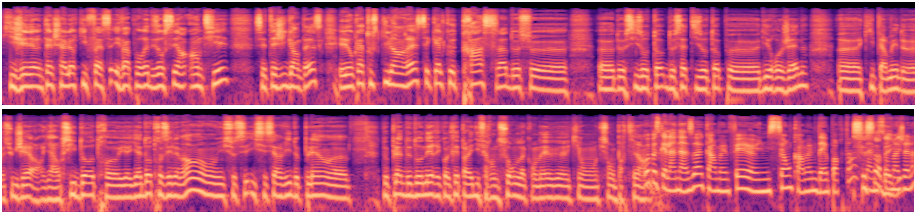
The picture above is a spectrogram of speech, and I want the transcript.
qui génère une telle chaleur qui fasse évaporer des océans entiers. C'était gigantesque. Et donc là, tout ce qu'il en reste, c'est quelques traces là de ce euh, de, cet isotope, de cet isotope euh, d'hydrogène qui permet de suggérer. Alors il y a aussi d'autres, il y a- d'autres éléments. Il se- il s'est servi de plein de plein de données récoltées par les différentes sondes là qu'on euh, qui ont qui sont parties. Oui, parce que la NASA a quand même fait une mission quand même d'importance, C'est la ça, mission ben, Magellan.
